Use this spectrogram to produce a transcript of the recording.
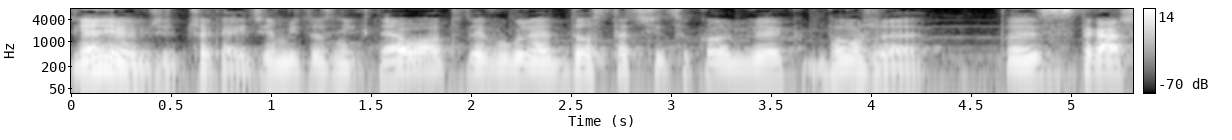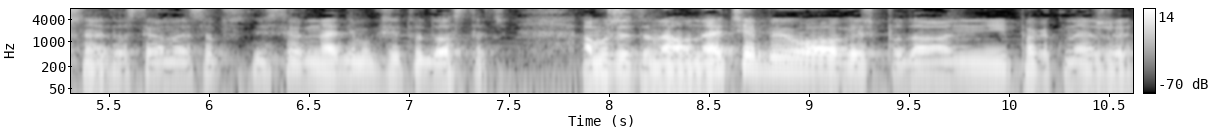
ja nie wiem, gdzie, czekaj, gdzie mi to zniknęło? Tutaj w ogóle dostać się cokolwiek, Boże, to jest straszne, ta strona jest absolutnie straszna, nawet nie mogę się tu dostać. A może to na Onecie było, wiesz, podani partnerzy?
